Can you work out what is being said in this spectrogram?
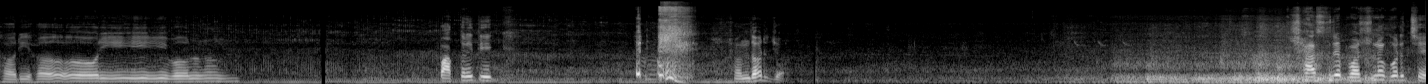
হরি হরি বল। প্রাকৃতিক সৌন্দর্য। শাস্ত্রে প্রশ্ন করছে,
